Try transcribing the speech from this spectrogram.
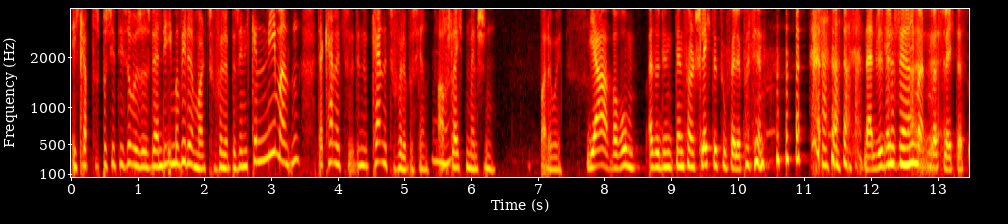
Ich glaube, das passiert dir sowieso. Es werden dir immer wieder mal Zufälle passieren. Ich kenne niemanden, der keine, dem keine Zufälle passieren. Mhm. Auch schlechten Menschen, by the way. Ja, warum? Also den, den sollen schlechte Zufälle passieren. Nein, wir Ja, wünschen wär- niemandem was Schlechtes.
